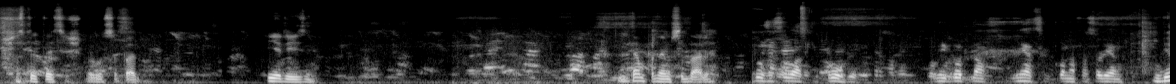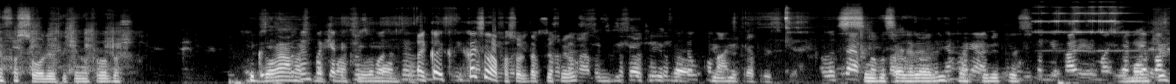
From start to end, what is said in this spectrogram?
6 тисяч велосипедів. Є різні. Йдемо подивимося далі. Дуже солодкі, круглі. Вони йдуть на несколько на фасоленку. Є фасолі такі на продаж. Зелена смачна, чи лимон. А яка, яка ціна фасолі, так плюс-мінус? 70 літра, пів літра 35. Але тепло 70 гривень не літр, гаряча. півлітра. Там є кальцій, там є Лимонки?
